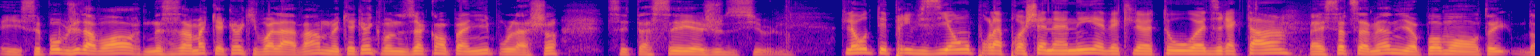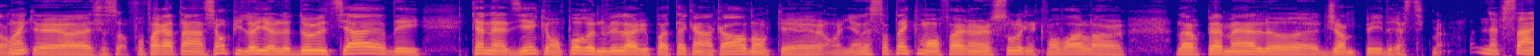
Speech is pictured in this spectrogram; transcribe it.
Et c'est pas obligé d'avoir nécessairement quelqu'un qui va la vendre, mais quelqu'un qui va nous accompagner pour l'achat. C'est assez euh, judicieux. Claude, tes prévisions pour la prochaine année avec le taux euh, directeur? Bien, cette semaine, il n'a pas monté. Donc, euh, c'est ça. Il faut faire attention. Puis là, il y a le deux tiers des Canadiens qui n'ont pas renouvelé leur hypothèque encore. Donc, euh, il y en a certains qui vont faire un saut quand ils vont voir leur, leur paiement là, jumper drastiquement. 900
